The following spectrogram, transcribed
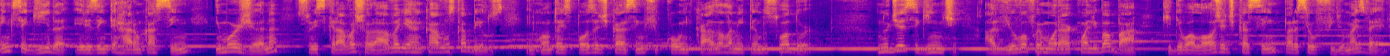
Em seguida, eles enterraram Cassim e Morjana, sua escrava chorava e arrancava os cabelos, enquanto a esposa de Cassim ficou em casa lamentando sua dor. No dia seguinte, a viúva foi morar com Alibabá, que deu a loja de Cassim para seu filho mais velho.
